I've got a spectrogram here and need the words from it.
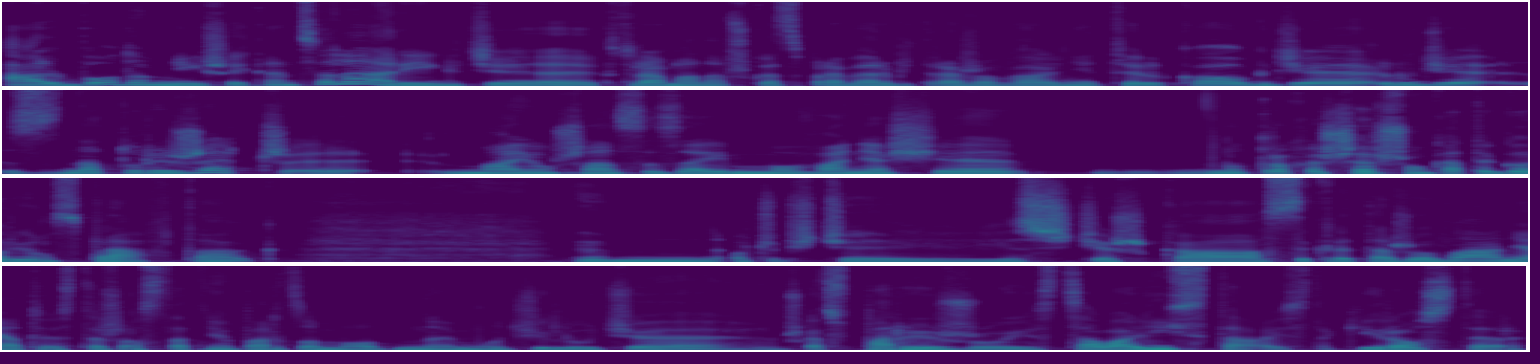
albo do mniejszej kancelarii, gdzie, która ma na przykład sprawy arbitrażowe, ale nie tylko, gdzie ludzie z natury rzeczy mają szansę zajmowania się no, trochę szerszą kategorią spraw, tak? Oczywiście jest ścieżka sekretarzowania, to jest też ostatnio bardzo modne. Młodzi ludzie, na przykład w Paryżu jest cała lista, jest taki roster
